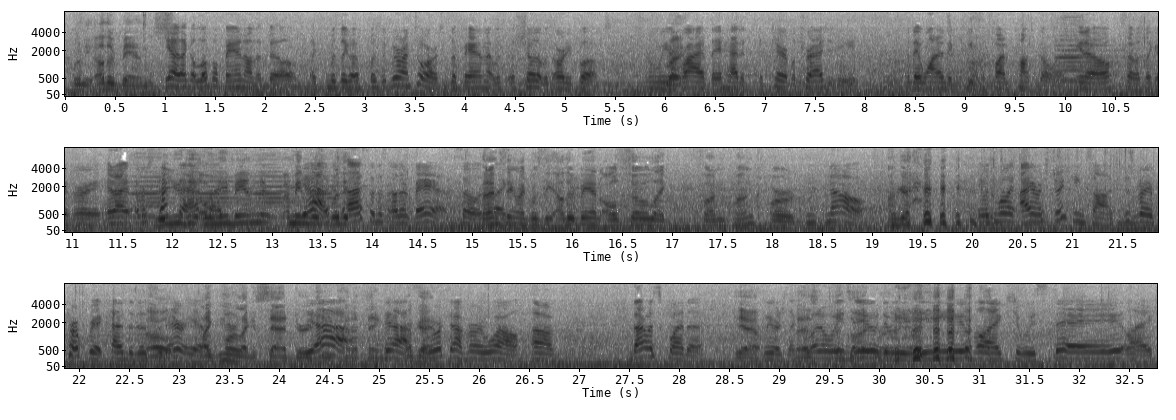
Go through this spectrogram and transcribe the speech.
one of the other bands? Yeah, like a local band on the bill. Like it was like, a, was like we were on tour. So it was a band that was a show that was already booked. When we Right. arrived, they had a, a terrible tragedy, but they wanted to keep the fun punk going. You know, so it was like a very and I, respect Were you that. the only like, band that? I mean, yeah, was, it were was the, us and this other band. So it was but I'm saying like, was the other band also like fun punk or no, okay? it was more like Irish drinking songs, which is very appropriate kind of to this oh, scenario. like more like a sad dirty yeah, kind of thing. yeah. Okay. So it worked out very well. Um, that was quite a yeah. we were just like, what do we do? Do we leave? like, should we stay? Like,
